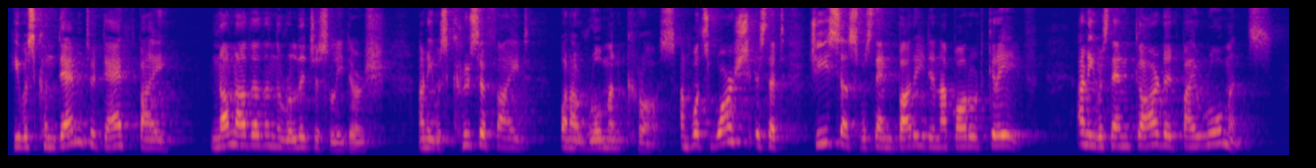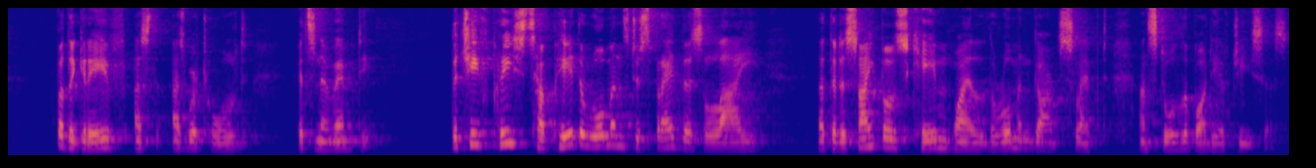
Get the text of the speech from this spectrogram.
He was condemned to death by none other than the religious leaders, and he was crucified on a Roman cross. And what's worse is that Jesus was then buried in a borrowed grave, and he was then guarded by Romans. But the grave, as, as we're told, it's now empty. The chief priests have paid the Romans to spread this lie that the disciples came while the Roman guards slept and stole the body of Jesus.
